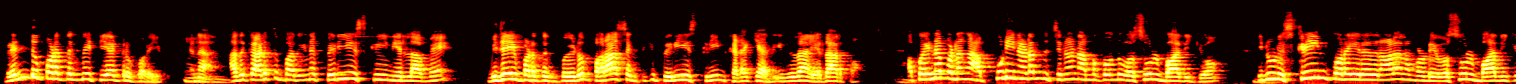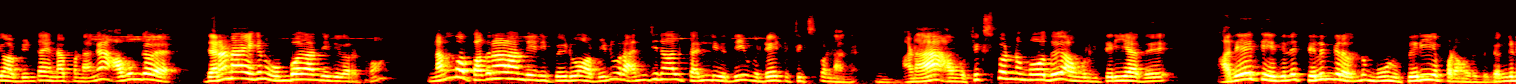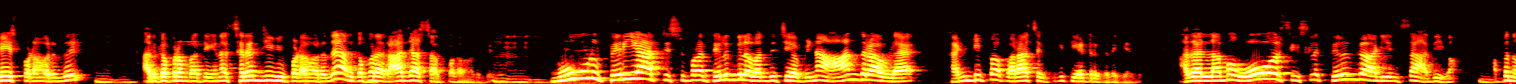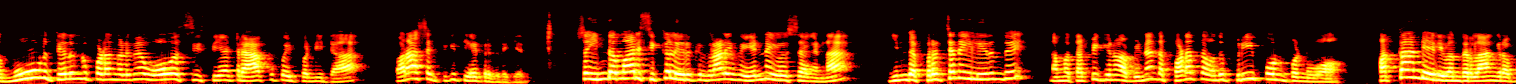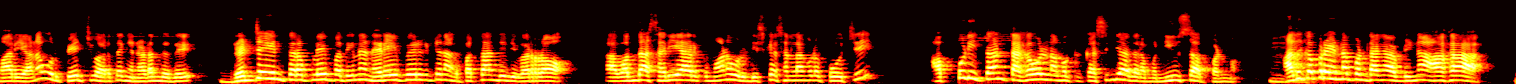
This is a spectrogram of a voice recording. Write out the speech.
ரெண்டு படத்துக்குமே தியேட்டர் குறையும். என்ன. அதுக்கு அடுத்து பார்த்தீங்கன்னா பெரிய ஸ்க்ரீன் எல்லாமே விஜய் படத்துக்கு போயிடும். பராசக்திக்கு பெரிய ஸ்க்ரீன் கிடைக்காது. இதுதான் யதார்த்தம். அப்போ என்ன பண்ணாங்க? அப்படி நடந்துச்சுன்னா நமக்கு வந்து வசூல் பாதிக்கும். இன்னொன்று ஸ்க்ரீன் குறையிறதுனால நம்மளுடைய வசூல் பாதிக்கும் அப்படின்னு தான் என்ன பண்ணாங்க? அவங்க ஜனநாயகன் ஒன்பதாம் தேதி வரட்டும். நம்ம பதினாலாம் தேதி போயிடுவோம் அப்படின்னு ஒரு அஞ்சு நாள் தள்ளி வந்து இவங்க டேட் ஃபிக்ஸ் பண்ணாங்க. ஆனால் அவங்க ஃபிக்ஸ் பண்ணும்போது அவங்களுக்கு தெரியாது. அதே தேதியில் தெலுங்கில் வந்து மூணு பெரிய படம் வருது. வெங்கடேஷ் படம் வருது. அதுக்கப்புறம் பார்த்தீங்கன்னா சிரஞ்சீவி படம் வருது. அதுக்கப்புறம் ராஜா சாப் படம் வருது. மூணு பெரிய ஆர்டிஸ்ட் படம் தெலுங்கில் வந்துச்சு அப்படின்னா ஆந்திராவில் கண்டிப்பாக பராசக்திக்கு தியேட்டர் கிடைக்காது. அது இல்லாமல் ஓவர்சீஸில் தெலுங்கு ஆடியன்ஸ் தான் அதிகம். அப்போ இந்த மூணு தெலுங்கு படங்களுமே ஓவர்சீஸ் தியேட்டரை ஆக்குபைட் பண்ணிட்டா பராசக்திக்கு தியேட்டர் கிடைக்காது. ஸோ இந்த மாதிரி சிக்கல் இருக்கிறதுனால இவங்க என்ன யோசிச்சாங்கன்னா இந்த பிரச்சனையிலிருந்து நம்ம தப்பிக்கணும் அப்படின்னா இந்த படத்தை வந்து ப்ரீபோன் பண்ணுவோம். பத்தாம் தேதி வந்துடலாங்கிற மாதிரியான ஒரு பேச்சுவார்த்தை இங்கே நடந்தது. ரெட் ஜெயின் தரப்புலேயே பார்த்தீங்கன்னா நிறைய பேர்கிட்ட நாங்கள் பத்தாம் தேதி வர்றோம். வந்தால் சரியாக இருக்குமான ஒரு டிஸ்கஷன்லாம் கூட போச்சு. அப்படித்தான் தகவல் நமக்கு கசிஞ்சு அதை நம்ம நியூஸாக பண்ணோம். அதுக்கப்புறம் என்ன பண்ணிட்டாங்க அப்படின்னா ஆகா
